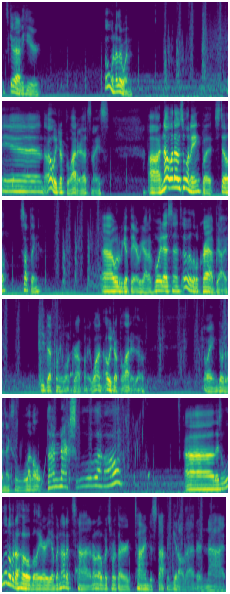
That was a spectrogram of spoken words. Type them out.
Let's get out of here. Oh, another one. And, oh, we dropped the ladder. That's nice. Uh, not what I was wanting, but still, something. Uh, what do we get there? We got a void essence. Oh, a little crab guy. He definitely won't drop what I want. Oh, he dropped the ladder, though. Oh, I can go to the next level. The next level? Uh, there's a little bit of hobo area, but not a ton. I don't know if it's worth our time to stop and get all that or not.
